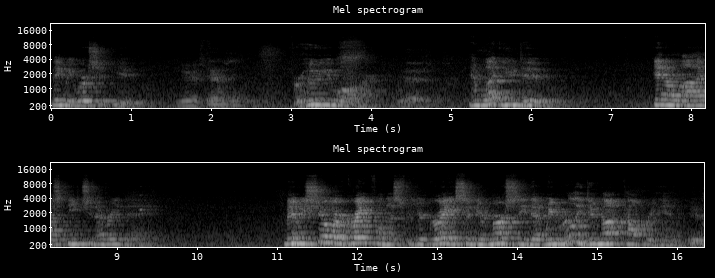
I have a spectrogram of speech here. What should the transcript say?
Lord. May we worship you Yes. Yes. For who you are Yes. and what you do in our lives each and every day. May we show our gratefulness for your grace and your mercy that we really do not comprehend, Yes.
